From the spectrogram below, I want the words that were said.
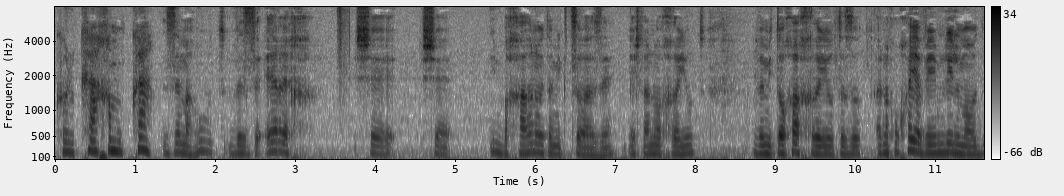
כל כך עמוקה. זה מהות וזה ערך ש, ש, אם בחרנו את המקצוע הזה, יש לנו אחריות, ומתוך האחריות הזאת אנחנו חייבים ללמוד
